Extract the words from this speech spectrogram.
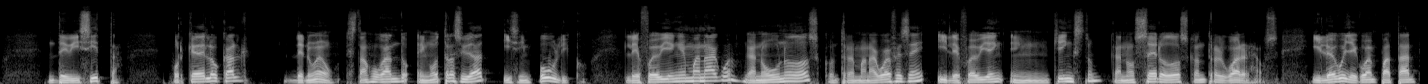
de visita, porque de local, de nuevo, están jugando en otra ciudad y sin público. Le fue bien en Managua, ganó 1-2 contra el Managua FC y le fue bien en Kingston, ganó 0-2 contra el Waterhouse. Y luego llegó a empatar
